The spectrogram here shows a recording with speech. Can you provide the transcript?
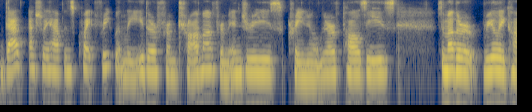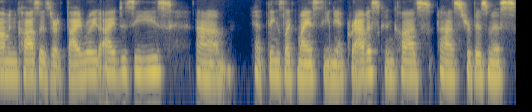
that actually happens quite frequently, either from trauma, from injuries, cranial nerve palsies. Some other really common causes are thyroid eye disease, um, and things like myasthenia gravis can cause uh, strabismus,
